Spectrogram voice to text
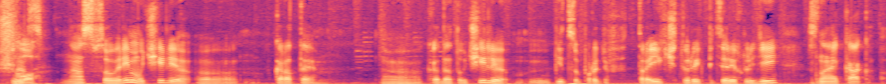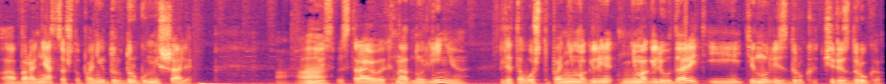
шло? Нас, нас в свое время учили э, карате э, когда-то учили биться против троих, четверых, пятерых людей, зная, как обороняться, чтобы они друг другу мешали. Ага. То есть выстраивая их на одну линию для того, чтобы они могли, не могли ударить и тянулись друг через друга.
